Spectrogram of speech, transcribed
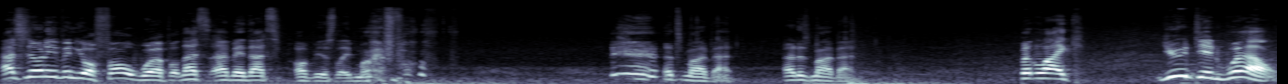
That's not even your fault, Werple. That's, I mean, that's obviously my fault. that's my bad. That is my bad. But, like, you did well.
